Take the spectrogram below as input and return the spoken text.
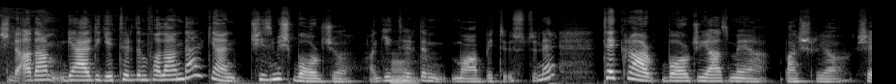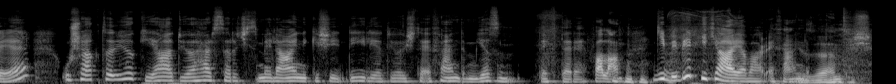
şimdi adam geldi getirdim falan derken çizmiş borcu. Ha, getirdim muhabbeti üstüne. Tekrar borcu yazmaya başlıyor şeye. Uşak da diyor ki ya diyor her sarı çizmeli aynı kişi değil ya diyor işte efendim yazın deftere falan gibi bir hikaye var efendim. Güzelmiş.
